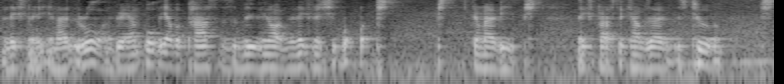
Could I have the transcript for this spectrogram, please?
And next minute, you know, they're all on the ground. All the other pastors are moving on. The next minute, she, what, what, psh, psh, come over here. Psh. Next pastor comes over. There's two of them. Psh,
